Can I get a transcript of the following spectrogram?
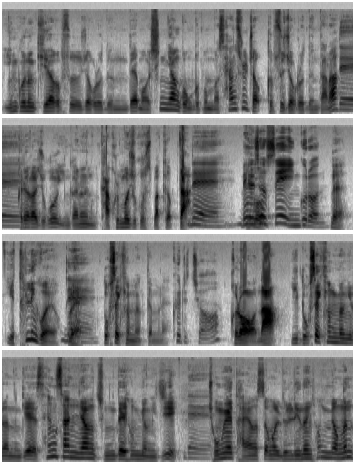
인구는 기하급수적으로 느는데 뭐 식량 공급은 뭐 산술급수적으로 는다나? 네. 그래 가지고 인간은 다 굶어 죽을 수밖에 없다. 네. 멜서스의 인구론. 네, 이게 틀린 거예요. 네. 왜? 녹색 혁명 때문에. 그렇죠. 그러나 이 녹색 혁명이라는 게 생산량 증대 혁명이지 네. 종의 다양성을 늘리는 혁명은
